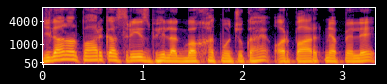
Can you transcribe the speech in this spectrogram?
जिलान और पार्क का सीरीज़ भी लगभग खत्म हो चुका है और पार्क ने अपने लिए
